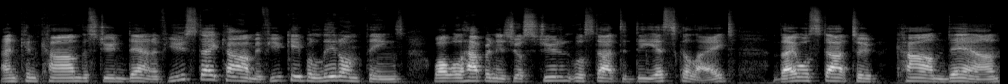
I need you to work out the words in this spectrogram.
and can calm the student down. If you stay calm, if you keep a lid on things, what will happen is your student will start to de-escalate. They will start to calm down.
